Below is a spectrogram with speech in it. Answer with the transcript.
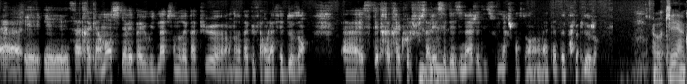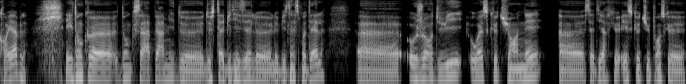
Euh, et, et, ça, très clairement, s'il n'y avait pas eu Weedmaps, on n'aurait pas pu, on n'aurait pas pu le faire. On l'a fait deux ans, et c'était très très cool. Ça a laissé des images et des souvenirs, je pense, dans la tête de pas mal de gens. Ok, incroyable. Et donc, donc ça a permis de, de stabiliser le, le, business model. Aujourd'hui, où est-ce que tu en es? C'est-à-dire que est-ce que tu penses que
